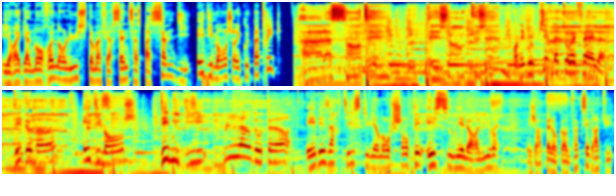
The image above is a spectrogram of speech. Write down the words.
il y aura également Renan Luce, Thomas Fersen. Ça se passe samedi et dimanche. On écoute Patrick? À la santé des gens que j'aime. Rendez-vous au pied de la Tour Eiffel dès demain et dimanche, dès midi. Plein d'auteurs et des artistes qui viendront chanter et signer leurs livres. Et je rappelle encore une fois que c'est gratuit.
